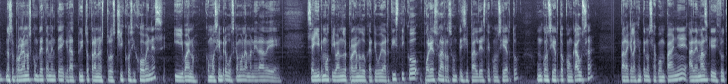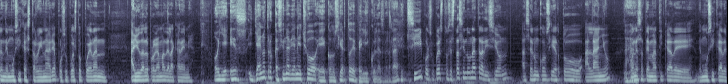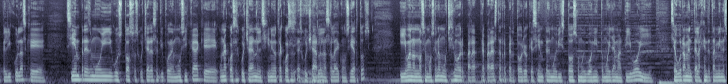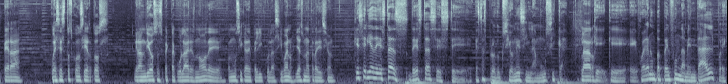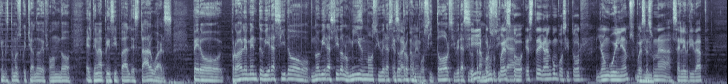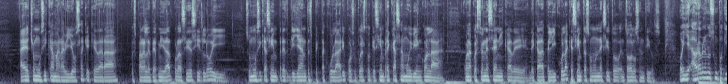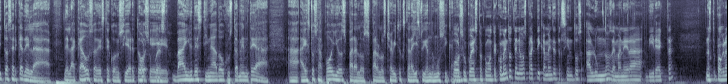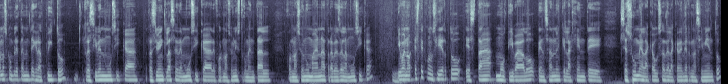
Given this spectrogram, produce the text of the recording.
Nuestro programa es completamente gratuito para nuestros chicos y jóvenes y bueno, como siempre buscamos la manera de seguir motivando el programa educativo y artístico. Por eso la razón principal de este concierto, un concierto con causa, para que la gente nos acompañe, además que disfruten de música extraordinaria, por supuesto puedan ayudar al programa de la academia. Oye, es ya en otra ocasión habían hecho eh, concierto de películas, ¿verdad? Sí, por supuesto. Se está haciendo una tradición hacer un concierto al año con esa temática de, música de películas que siempre es muy gustoso escuchar ese tipo de música, que una cosa es escuchar en el cine y otra cosa es escucharla en la sala de conciertos. Y bueno, nos emociona muchísimo preparar, preparar, este repertorio que siempre es muy vistoso, muy bonito, muy llamativo y seguramente la gente también espera pues estos conciertos grandiosos, espectaculares, ¿no? De, con música de películas. Y bueno, ya es una tradición. ¿Qué sería de estas, de estas, este, de estas producciones sin la música? Claro. Que, eh, juegan un papel fundamental. Por ejemplo, estamos escuchando de fondo el tema principal de Star Wars. Pero probablemente hubiera sido, no hubiera sido lo mismo si hubiera sido otro compositor, si hubiera sido otra música. Sí, por supuesto. Este gran compositor, John Williams, pues es una celebridad. Ha hecho música maravillosa que quedará pues para la eternidad, por así decirlo, y su música siempre es brillante, espectacular y por supuesto que siempre casa muy bien con la, con la cuestión escénica de, cada película, que siempre son un éxito en todos los sentidos. Oye, ahora háblanos un poquito acerca de la, de la causa de este concierto. Por va a ir destinado justamente a, a, estos apoyos para los, para los chavitos que están ahí estudiando música. Por supuesto, como te comento, tenemos prácticamente 300 alumnos de manera directa. Nuestro programa es completamente gratuito. Reciben música, reciben clase de música, de formación instrumental, formación humana a través de la música. Y bueno, este concierto está motivado pensando en que la gente se sume a la causa de la Academia Renacimiento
